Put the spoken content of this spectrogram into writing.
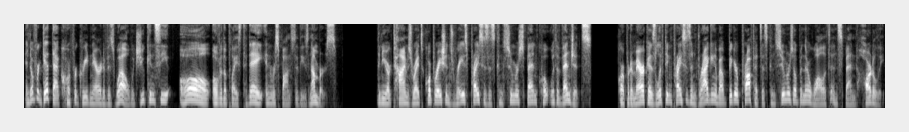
And don't forget that corporate greed narrative as well, which you can see all over the place today in response to these numbers. The New York Times writes corporations raise prices as consumers spend, quote, with a vengeance. Corporate America is lifting prices and bragging about bigger profits as consumers open their wallets and spend heartily.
